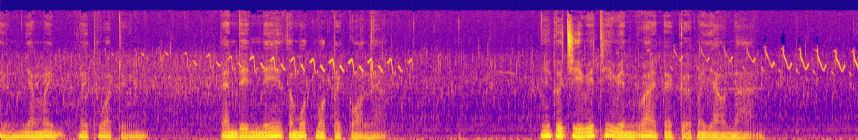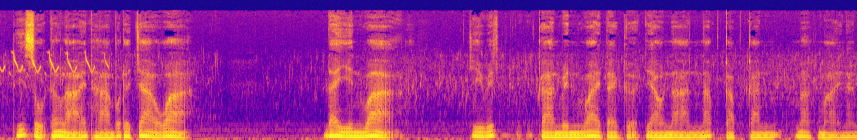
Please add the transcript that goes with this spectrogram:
ถึงยังไม่ไม่ทั่วถึง แผ่นดินนี้สมมติหมดไปก่อนแล้ว นี่คือชีวิตที่เวียนว่ายแต่เกิดมายาวนานที่สุทั้งหลายถามพระพุทธเจ้าว่า ได้ยินว่าชีวิตการเวียนว่ายแต่เกิดยาวนานนับกับกันมากมายนั้น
